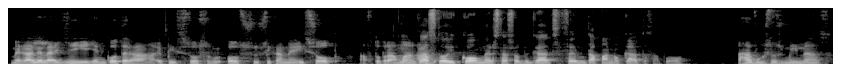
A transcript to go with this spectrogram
Μεγάλη αλλαγή γενικότερα επίσης όσους, όσους είχαν e-shop αυτό το πράγμα. Γενικά στο e-commerce, τα shopping ads φέρνουν τα πάνω κάτω, θα πω. Αύγουστος μήνας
